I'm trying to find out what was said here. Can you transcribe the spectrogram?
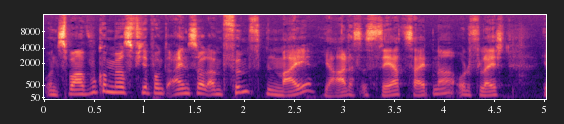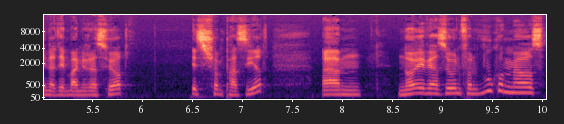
Und zwar WooCommerce 4.1 soll am 5. Mai, ja, das ist sehr zeitnah und vielleicht, je nachdem, wann ihr das hört, ist schon passiert. Ähm, neue Version von WooCommerce.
